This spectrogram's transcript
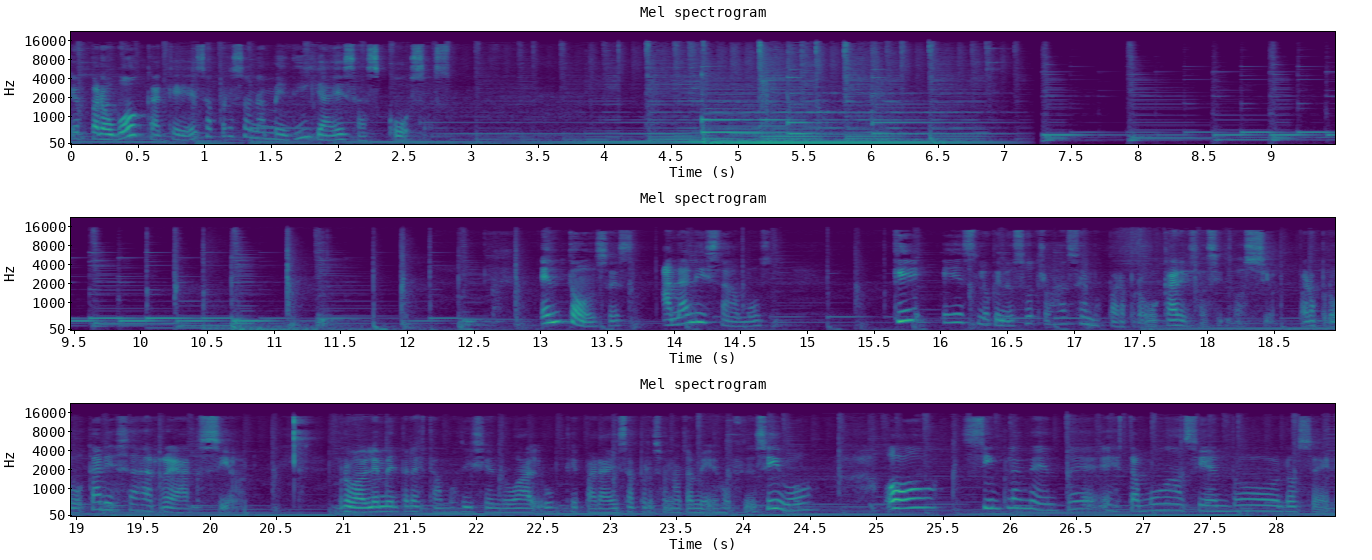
que provoca que esa persona me diga esas cosas. Entonces, analizamos qué es lo que nosotros hacemos para provocar esa situación, para provocar esa reacción probablemente le estamos diciendo algo que para esa persona también es ofensivo o simplemente estamos haciendo, no sé,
